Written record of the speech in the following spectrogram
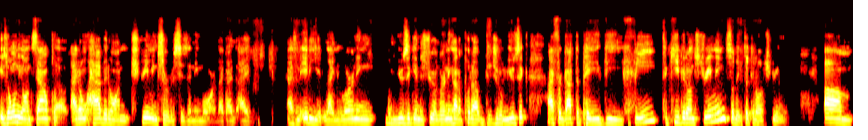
is only on SoundCloud. I don't have it on streaming services anymore. Like I, I as an idiot, like learning the music industry or learning how to put out digital music, I forgot to pay the fee to keep it on streaming, so they took it off streaming. Um,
